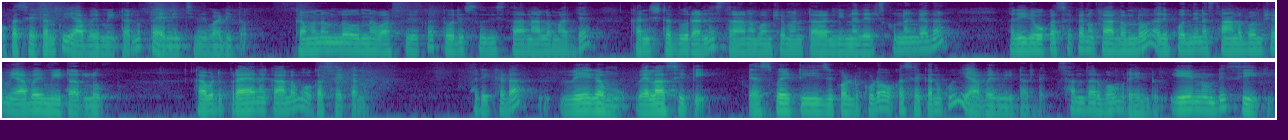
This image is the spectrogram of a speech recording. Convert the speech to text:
ఒక సెకన్కు యాభై మీటర్లు ప్రయాణించింది వడితో. గమనంలో ఉన్న వస్తువు యొక్క తొలి స్థుతి స్థానాల మధ్య కనిష్ట దూరాన్ని స్థానభంశం అంటారని నిన్న తెలుసుకున్నాం కదా. మరి ఇది ఒక సెకను కాలంలో అది పొందిన స్థానభంశం యాభై మీటర్లు. కాబట్టి ప్రయాణ కాలం ఒక సెకను మరి ఇక్కడ వేగము velocity S by T is equal కూడా ఒక సెకనుకు యాభై మీటర్లే. సందర్భం రెండు ఏ నుండి సికి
